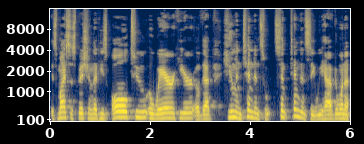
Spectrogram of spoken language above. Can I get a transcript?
It's my suspicion that he's all too aware here of that human tendency we have to want to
